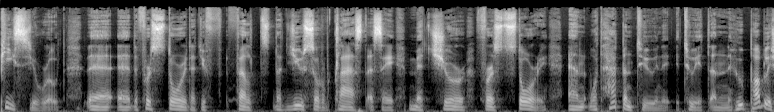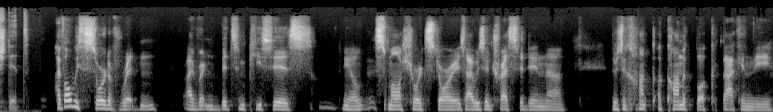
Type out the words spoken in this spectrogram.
piece you wrote, uh, uh, the first story that you felt that you sort of classed as a mature first story, and what happened to it, to it, and who published it? I've always sort of written. I've written bits and pieces, you know, small short stories. I was interested in. Uh, there's a, com- a comic book back in the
